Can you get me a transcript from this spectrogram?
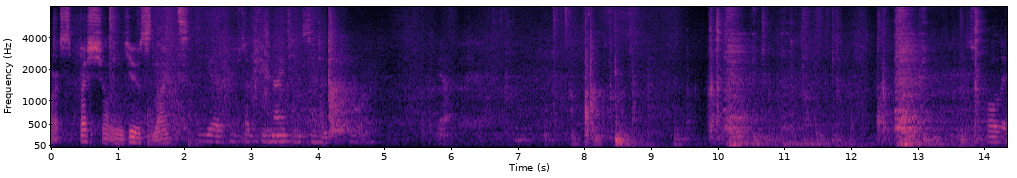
Or special in use light. Year of uh, construction 1974. Yeah. Just hold it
